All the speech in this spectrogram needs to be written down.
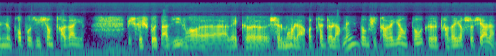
une proposition de travail, puisque je pouvais pas vivre euh, avec euh, seulement la retraite de l'armée. Donc j'ai travaillé en tant que travailleur social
